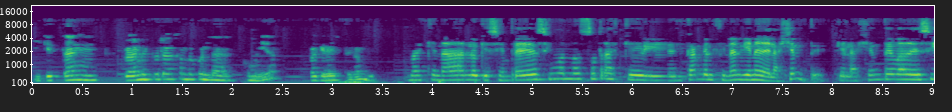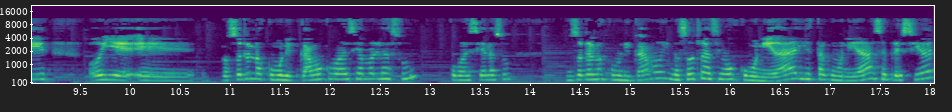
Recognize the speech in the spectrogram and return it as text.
y que están realmente trabajando con la comunidad para este cambio. Más que nada, lo que siempre decimos nosotras que el cambio al final viene de la gente, que la gente va a decir, oye, eh, nosotros nos comunicamos, como decíamos la SU, como decía la SU, nosotros nos comunicamos y nosotros hacemos comunidad y esta comunidad hace presión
